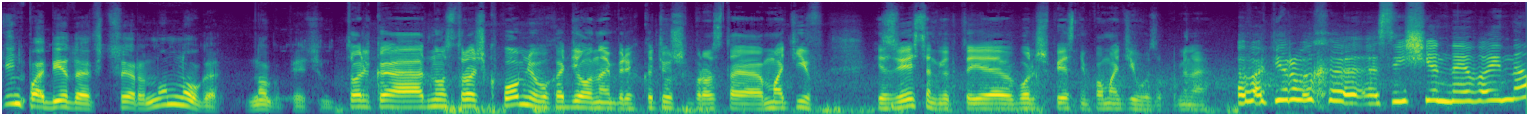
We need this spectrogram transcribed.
День Победы, офицера, ну много, много песен. Только одну строчку помню, выходила на берег Катюши, просто мотив известен, как-то я больше песни по мотиву запоминаю. Во-первых, э, священная война,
